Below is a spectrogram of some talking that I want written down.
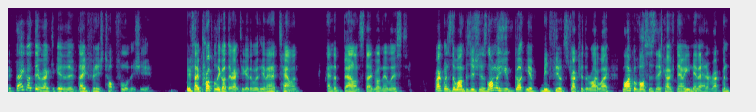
If they got their act together, they'd finish top four this year. If they properly got their act together with the amount of talent and the balance they've got on their list, Ruckman's the one position. As long as you've got your midfield structured the right way. Michael Voss is their coach now. He never had a ruckman.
